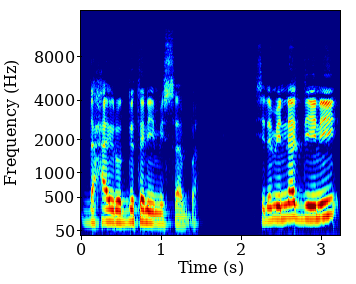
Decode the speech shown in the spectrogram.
دحير الدتني مسبة إسلامنا الديني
